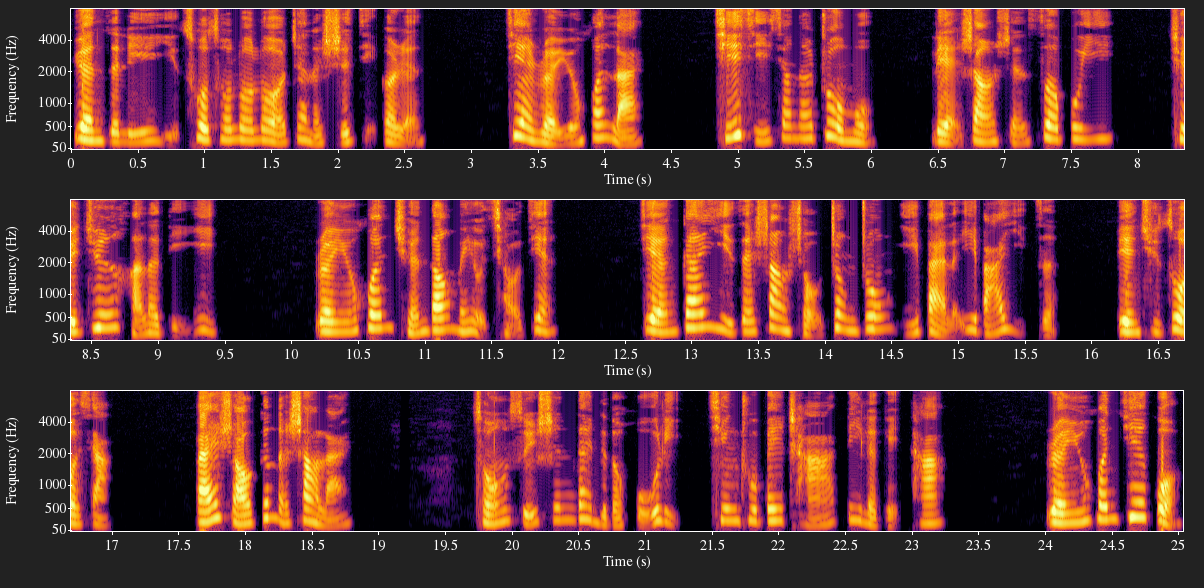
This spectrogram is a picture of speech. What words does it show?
院子里已错错落落站了十几个人。见阮云欢来，齐齐向他注目，脸上神色不一，却均含了敌意。阮云欢全当没有瞧见。见甘义在上手正中已摆了一把椅子，便去坐下。白芍跟了上来，从随身带着的壶里清出杯茶，递了给他。阮云欢接过。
